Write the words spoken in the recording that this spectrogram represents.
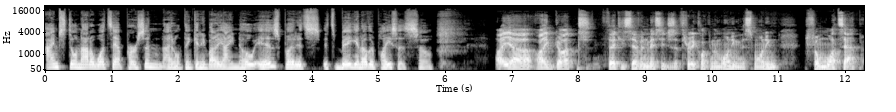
I'm still not a WhatsApp person. I don't think anybody I know is, but it's it's big in other places. So I uh, I got 37 messages at three o'clock in the morning this morning from WhatsApp.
